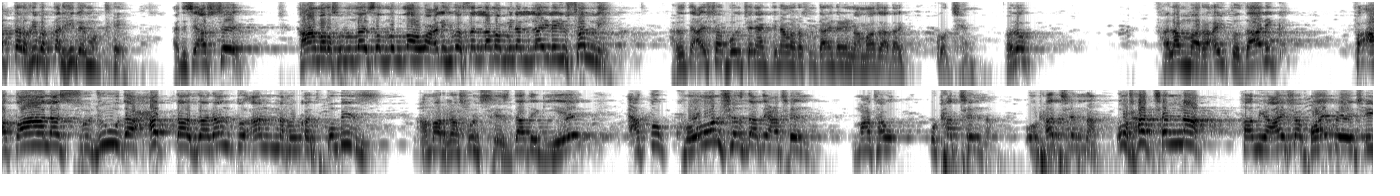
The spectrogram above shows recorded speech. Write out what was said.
আত্মার হিব আত্মার হিবের মধ্যে হাদিসে আসছে কাম রাসূলুল্লাহ সাল্লাল্লাহু আলাইহি ওয়াসাল্লাম মিনাল লাইলি ইউসাল্লি হযরত আয়েশা বলছেন একদিন আমার রাসূল দাঁড়িয়ে দাঁড়িয়ে নামাজ আদায় করছেন হলো ফালাম্মা রাআইতু যালিক فأطال السجود حتى ظننت أنه قد قبض আমার রাসূল সেজদাতে গিয়ে এতক্ষণ সেজদাতে আছেন মাথা উঠাচ্ছেন না উঠাচ্ছেন না উঠাচ্ছেন না আমি আয়েশা ভয় পেয়েছি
